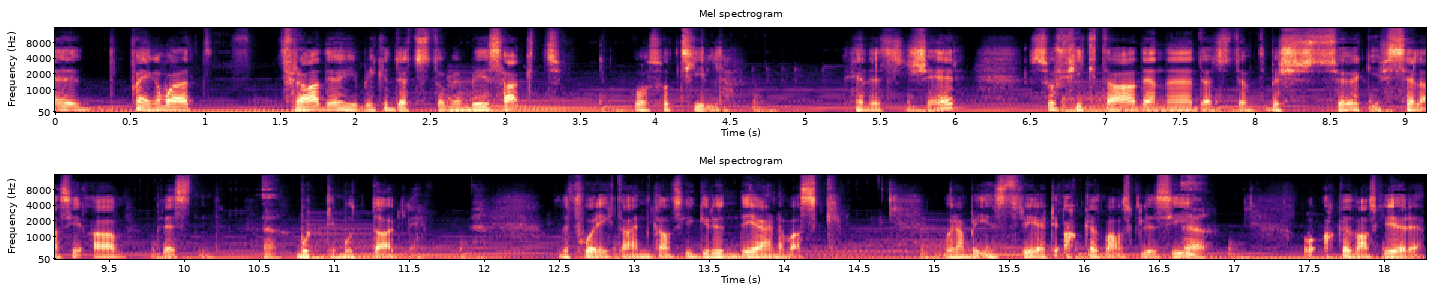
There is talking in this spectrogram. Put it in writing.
eh, poenget var at fra det øyeblikket dødsdommen blir sagt, og så til hendelsen skjer, så fikk da denne dødsdømte besøk i cella si av presten. Ja. Bortimot daglig. Og det foregikk da en ganske grundig hjernevask, hvor han ble instruert i akkurat hva han skulle si, Ja. og akkurat hva han skulle gjøre.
